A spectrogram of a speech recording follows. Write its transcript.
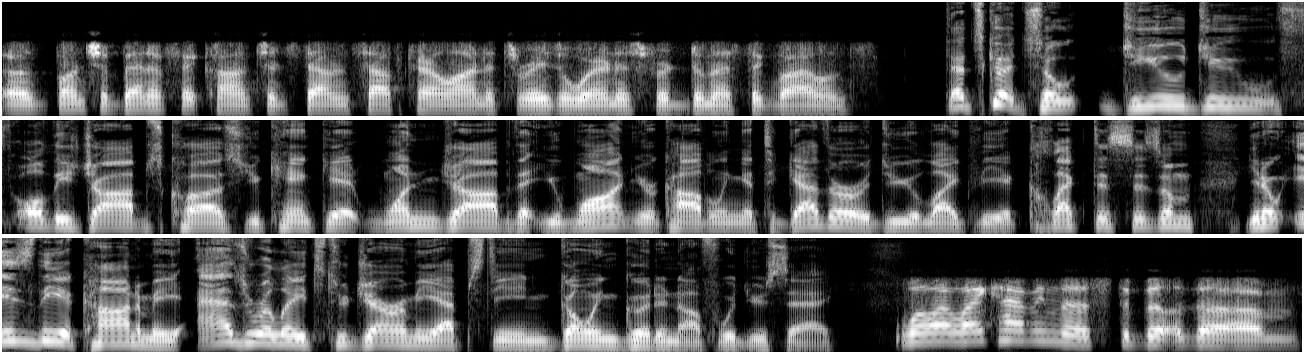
a bunch of benefit concerts down in South Carolina to raise awareness for domestic violence. That's good. So, do you do all these jobs because you can't get one job that you want? You're cobbling it together, or do you like the eclecticism? You know, is the economy, as relates to Jeremy Epstein, going good enough? Would you say? Well, I like having the stability, the um,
